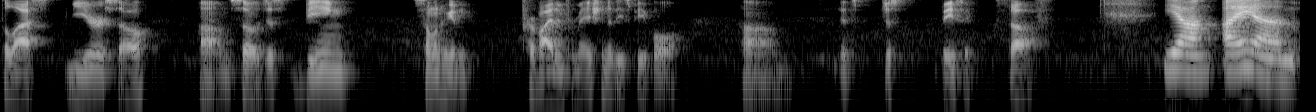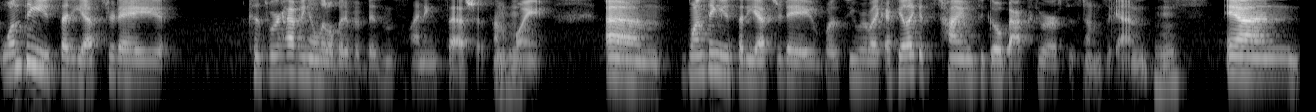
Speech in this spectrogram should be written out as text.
the last year or so um, so just being someone who can provide information to these people um, it's just basic stuff Yeah, I um one thing you said yesterday cuz we're having a little bit of a business planning sesh at some Mhm. point. Um one thing you said yesterday was you were like I feel like it's time to go back through our systems again. Mhm. And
